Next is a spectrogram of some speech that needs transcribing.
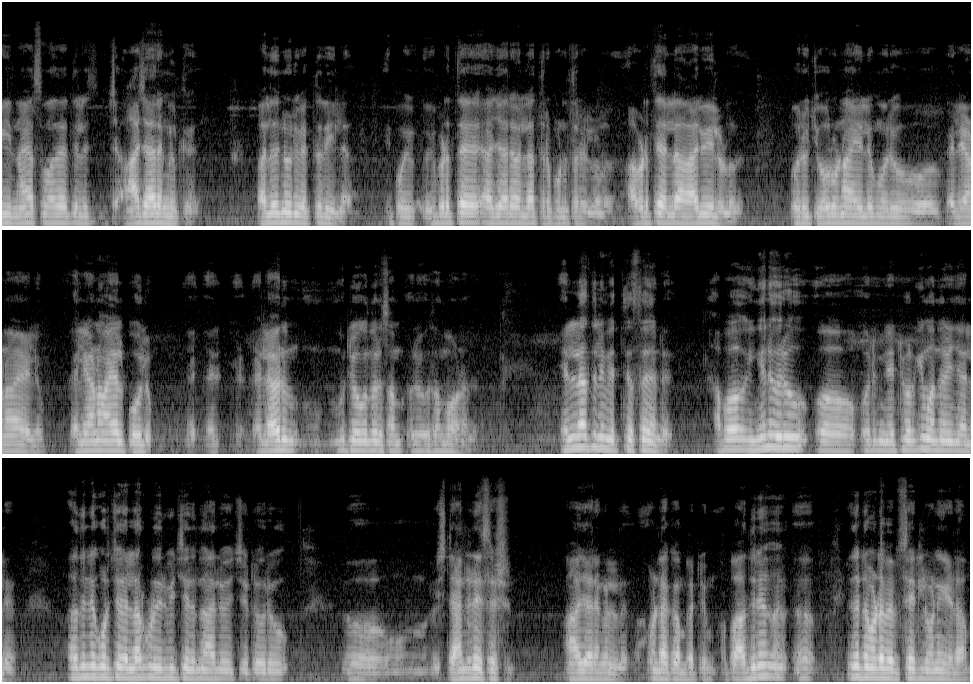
ഈ നായർ സമുദായത്തിൽ ആചാരങ്ങൾക്ക് പലതിനും ഒരു വ്യക്തതയില്ല. ഇപ്പോൾ ഇവിടുത്തെ ആചാരമല്ല തൃപ്പൂണിത്തുറയിലുള്ളത്. അവിടുത്തെ അല്ല ആലുവയിലുള്ളത്. ഒരു ചോറൂണായാലും ഒരു കല്യാണമായാലും കല്യാണമായാൽ പോലും എല്ലാവരും നൂറ്റുപോകുന്ന ഒരു ഒരു സംഭവമാണല്ലോ എല്ലാത്തിലും വ്യത്യസ്തതയുണ്ട്. അപ്പോൾ ഇങ്ങനെ ഒരു ഒരു നെറ്റ്വർക്കിംഗ് വന്നു കഴിഞ്ഞാൽ അതിനെക്കുറിച്ച് എല്ലാവർക്കും കൂടി ഒരുമിച്ചിരുന്ന് ആലോചിച്ചിട്ട് ഒരു സ്റ്റാൻഡർഡൈസേഷൻ ആചാരങ്ങളിൽ ഉണ്ടാക്കാൻ പറ്റും. അപ്പോൾ അതിന് എന്നിട്ട് നമ്മുടെ വെബ്സൈറ്റിൽ വേണമെങ്കിൽ ഇടാം.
